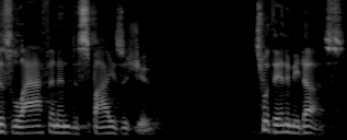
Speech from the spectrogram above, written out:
Just laughing and despises you. That's what the enemy does.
